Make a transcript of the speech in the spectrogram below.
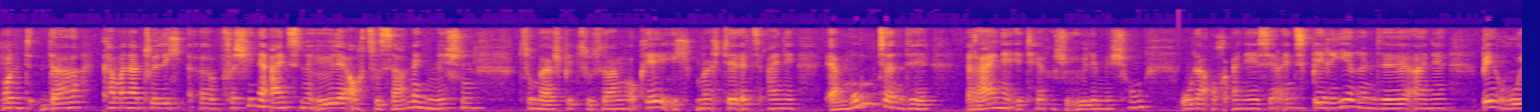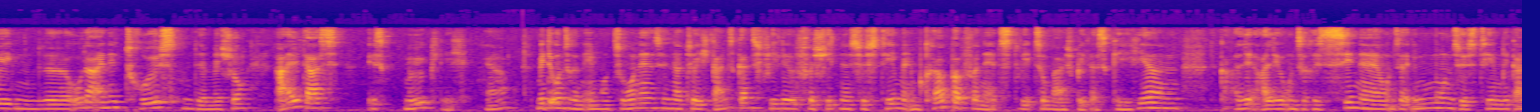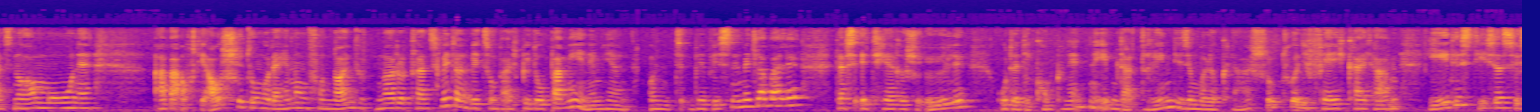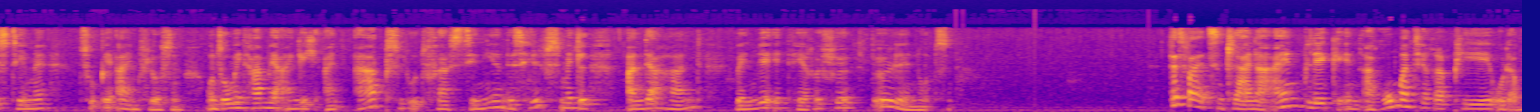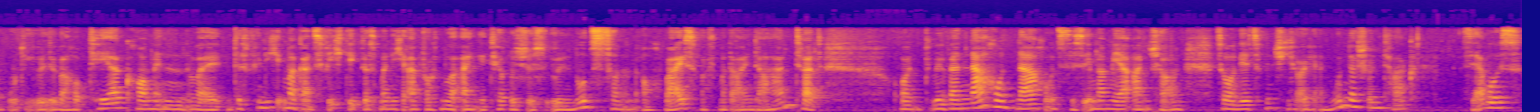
Und da kann man natürlich äh, verschiedene einzelne Öle auch zusammenmischen zum Beispiel zu sagen, okay, ich möchte jetzt eine ermunternde, reine ätherische Ölemischung oder auch eine sehr inspirierende, eine beruhigende oder eine tröstende Mischung. All das ist möglich. Ja? Mit unseren Emotionen sind natürlich ganz, ganz viele verschiedene Systeme im Körper vernetzt, wie zum Beispiel das Gehirn, alle, alle unsere Sinne, unser Immunsystem, die ganzen Hormone, aber auch die Ausschüttung oder Hemmung von Neurotransmittern wie zum Beispiel Dopamin im Hirn. Und wir wissen mittlerweile, dass ätherische Öle oder die Komponenten eben da drin, diese Molekularstruktur, die Fähigkeit haben, jedes dieser Systeme zu beeinflussen. Und somit haben wir eigentlich ein absolut faszinierendes Hilfsmittel an der Hand, wenn wir ätherische Öle nutzen. Das war jetzt ein kleiner Einblick in Aromatherapie oder wo die Öle überhaupt herkommen, weil das finde ich immer ganz wichtig, dass man nicht einfach nur ein ätherisches Öl nutzt, sondern auch weiß, was man da in der Hand hat. Und wir werden nach und nach uns das immer mehr anschauen. So, und jetzt wünsche ich euch einen wunderschönen Tag. Servus.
